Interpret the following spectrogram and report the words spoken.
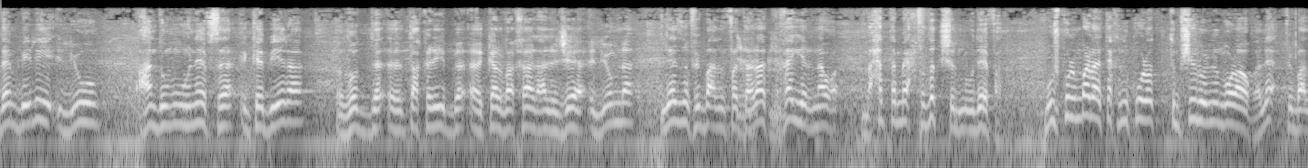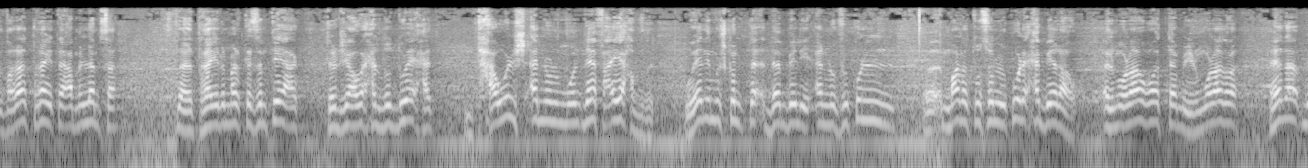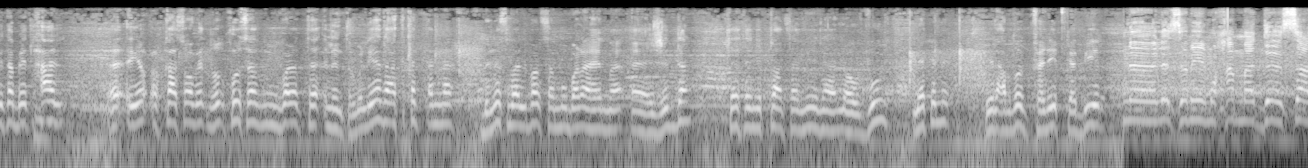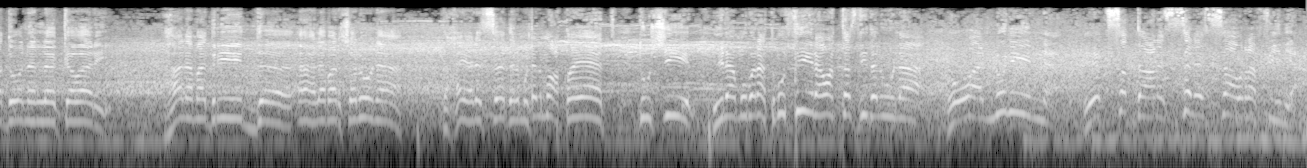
ديمبيلي اليوم عنده منافسة كبيرة ضد تقريب كارفاخال على الجهة اليمنى. لازم في بعض الفترات تغير نوع حتى ما يحفظكش المدافع. مش كل مرة تاخذ الكرة تمشي له للمراوغة. لا في بعض الفترات تغير تعمل لمسة تغير المركز نتاعك ترجع واحد ضد واحد. ما تحاولش أنه المدافع يحفظك. وهذه مشكلة ديمبلي أنه في كل مرة توصل له الكرة يحب يراوغ. المراوغة والتمرير المراوغة هذا بطبيعة الحال يلقى صعوبه خصوصا مباراة الإنتر. ولهذا أعتقد أن بالنسبة للبرسا مباراة هامة جدا. ثلاثة نقاط ثمينه له الفوز لكن يلعب ضد فريق كبير. للزميل محمد سعدون الكواري. هلا مدريد أهل برشلونة. تحية للسادة المعطيات. تشير إلى مباراة مثيرة والتسديدة الأولى. هو لونين يتصدى على السلسة ورافينيا.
